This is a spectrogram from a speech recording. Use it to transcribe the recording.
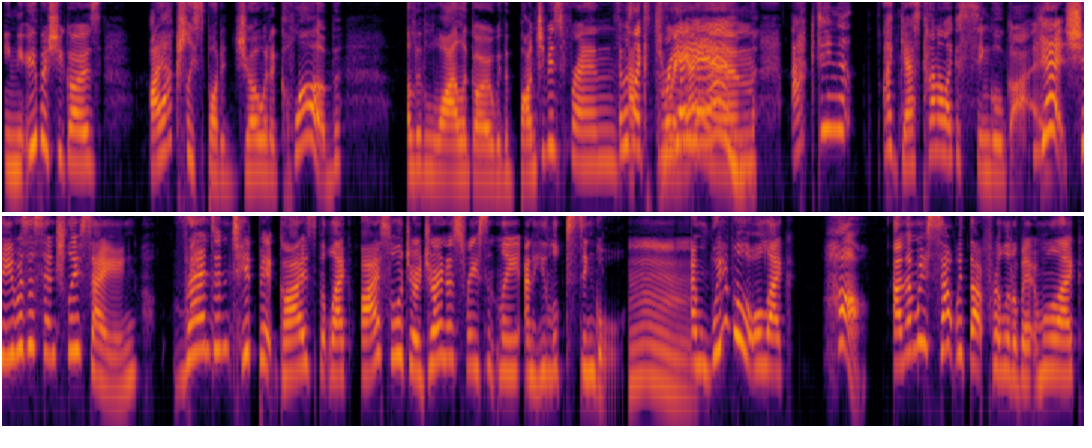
In the Uber, she goes, I actually spotted Joe at a club a little while ago with a bunch of his friends. It was like 3 a.m.. Acting, I guess, kind of like a single guy. Yeah, she was essentially saying, random tidbit, guys, but like, I saw Joe Jonas recently and he looked single. Mm. And we were all like, huh. And then we sat with that for a little bit and we're like,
